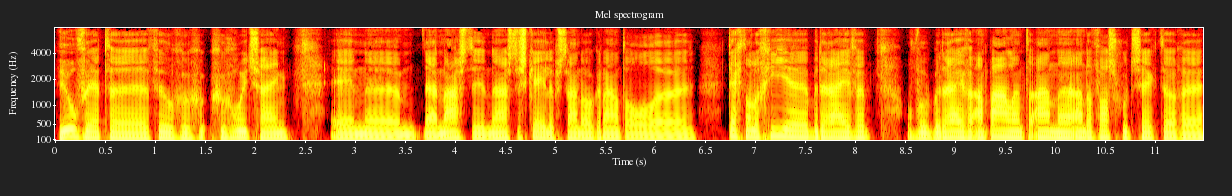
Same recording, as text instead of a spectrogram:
Heel vet veel ge- gegroeid zijn. En ehm, ja, naast de, naast de scale-ups staan er ook een aantal technologiebedrijven. Of bedrijven aanpalend aan, aan de vastgoedsector.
